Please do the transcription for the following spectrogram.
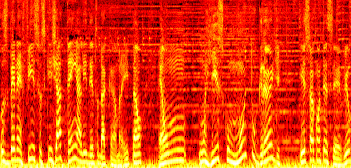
os benefícios que já tem ali dentro da Câmara. Então, é um, um risco muito grande isso acontecer, viu?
